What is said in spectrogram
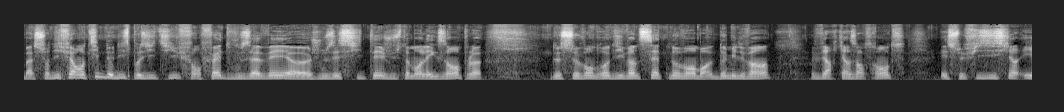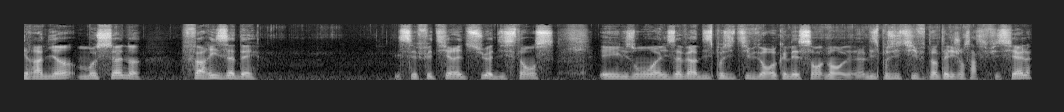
bah, sur différents types de dispositifs. En fait, vous avez, euh, je vous ai cité justement l'exemple de ce vendredi 27 novembre 2020 vers 15h30 et ce physicien iranien Mohsen Farizadeh. Il s'est fait tirer dessus à distance et ils, ont, ils avaient un dispositif de reconnaissance, non, un dispositif d'intelligence artificielle,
